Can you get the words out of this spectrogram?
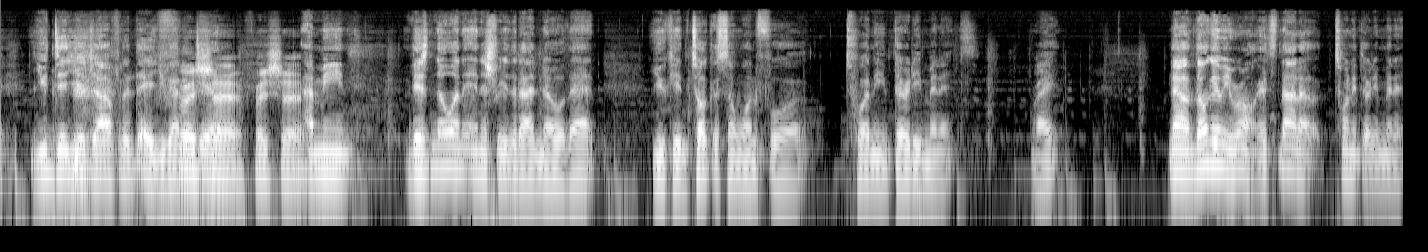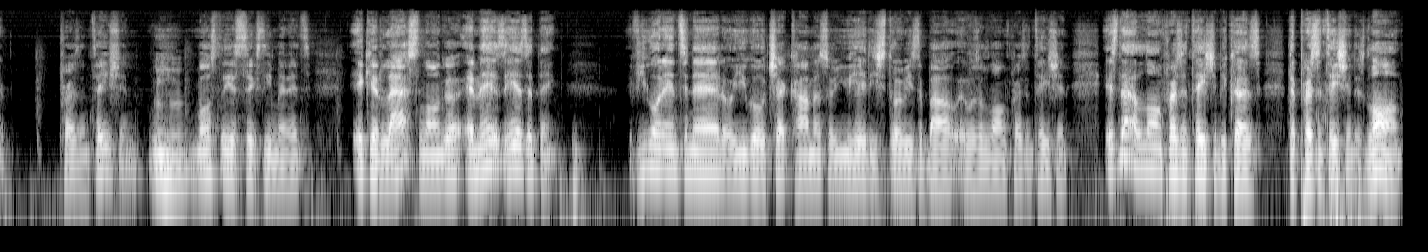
you did your job for the day. You got for sure, for sure. I mean, there's no one in the industry that I know that you can talk to someone for 20, 30 minutes, right? Now, don't get me wrong. It's not a 20, 30 minute presentation. We Mm-hmm. mostly is 60 minutes. It could last longer. And here's here's the thing. If you go on the internet or you go check comments or you hear these stories about it was a long presentation, it's not a long presentation because the presentation is long.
